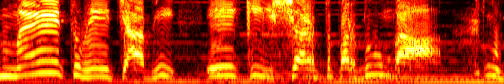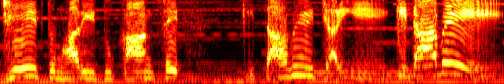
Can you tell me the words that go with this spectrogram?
मैं तुम्हें चाबी एक ही शर्त पर दूँगा। मुझे तुम्हारी दुकान से किताबें चाहिए किताबें।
